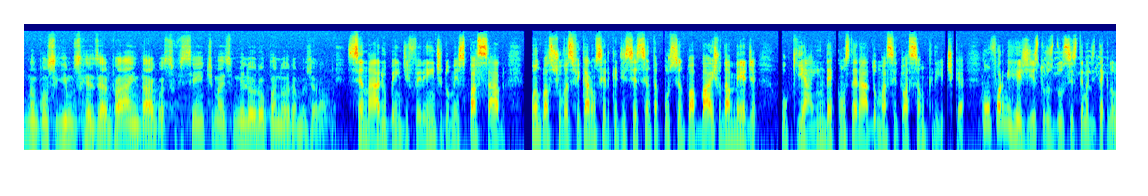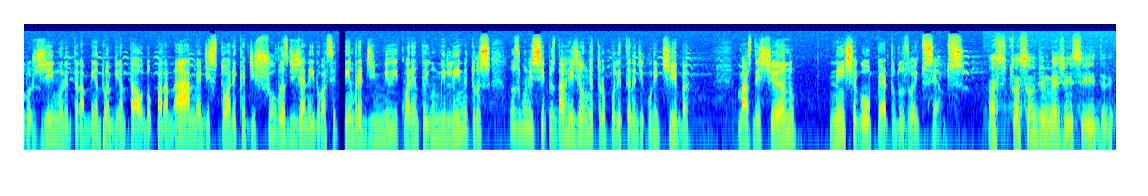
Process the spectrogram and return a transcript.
não conseguimos reservar ainda água suficiente, mas melhorou o panorama geral. Cenário bem diferente do mês passado, quando as chuvas ficaram cerca de 60% abaixo da média, o que ainda é considerado uma situação crítica. Conforme registros do Sistema de Tecnologia e Monitoramento Ambiental do Paraná, a média histórica de chuvas de janeiro a setembro é de 1.041 milímetros nos municípios da região metropolitana de Curitiba. Mas neste ano, nem chegou perto dos 800. A situação de emergência hídrica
